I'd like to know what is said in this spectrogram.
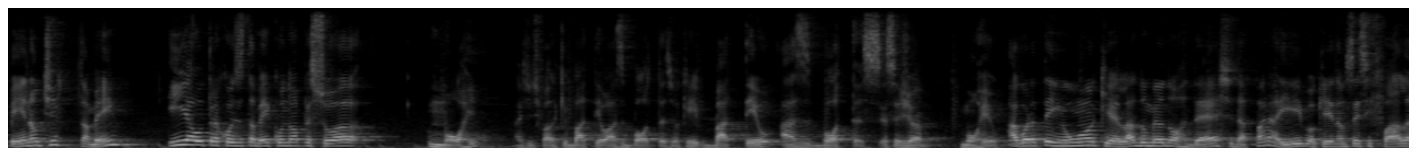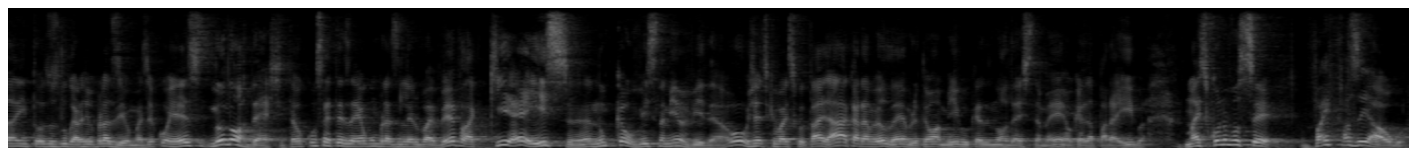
pênalti também. E a outra coisa também, quando uma pessoa morre, a gente fala que bateu as botas, ok? Bateu as botas, ou seja, morreu. Agora tem uma que é lá do meu Nordeste, da Paraíba, ok? Não sei se fala em todos os lugares do Brasil, mas eu conheço no Nordeste. Então com certeza aí algum brasileiro vai ver e falar que é isso, né? Nunca ouvi isso na minha vida. Ou gente que vai escutar, ah, caramba, eu lembro, tenho um amigo que é do Nordeste também, ou que é da Paraíba. Mas quando você vai fazer algo,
